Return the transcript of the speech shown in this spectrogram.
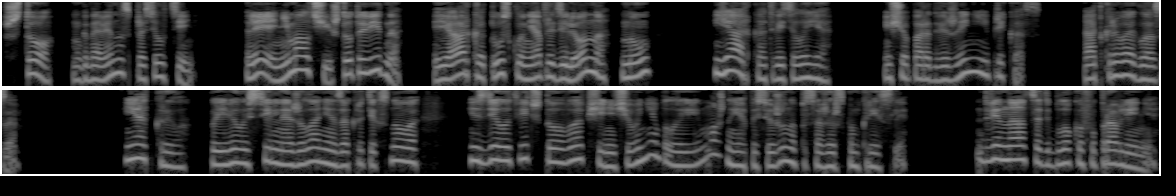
«Что?» — мгновенно спросил тень. «Лея, не молчи, что-то видно? Ярко, тускло, неопределенно, ну?» «Ярко», — ответила я. Еще пара движений и приказ. «Открывай глаза». Я открыла. Появилось сильное желание закрыть их снова и сделать вид, что вообще ничего не было, и можно я посижу на пассажирском кресле. Двенадцать блоков управления.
